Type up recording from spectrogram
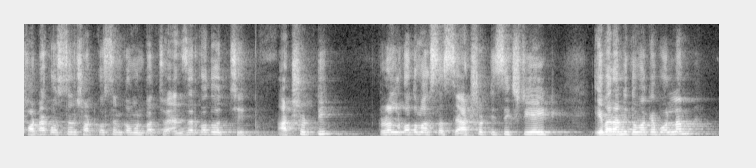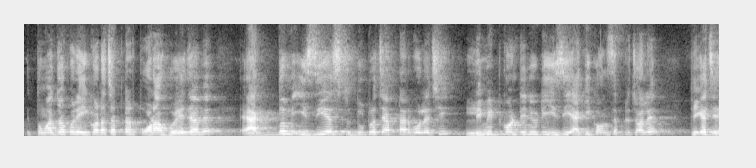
ছটা কোশ্চেন শর্ট কোশ্চেন কমন পাচ্ছ। অ্যান্সার কত হচ্ছে? আটষট্টি। টোটাল কত মার্কস আসছে? আটষট্টি সিক্সটি এইট এবার আমি তোমাকে বললাম, তোমার যখন এই কটা চ্যাপ্টার পড়া হয়ে যাবে, একদম ইজিয়েস্ট দুটো চ্যাপ্টার বলেছি লিমিট কন্টিনিউটি ইজি একই কনসেপ্টে চলে, ঠিক আছে?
